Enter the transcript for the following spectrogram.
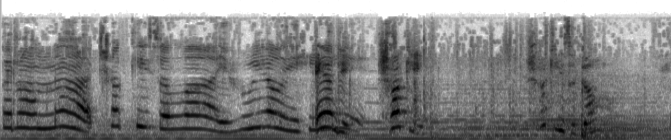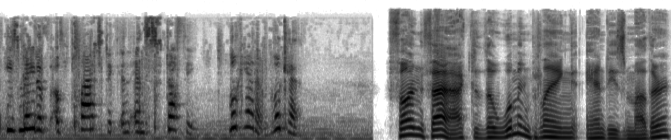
But I'm not. Chucky's alive. Really, he Andy, is. Chucky. Chucky's a doll. He's made of, of plastic and, and stuffing. Look at him. Look at him. Fun fact the woman playing Andy's mother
